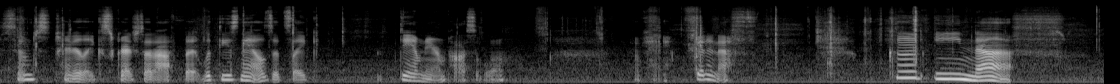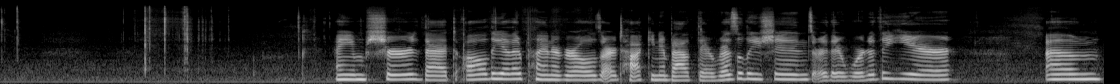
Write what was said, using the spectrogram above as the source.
So I'm just trying to, like, scratch that off. But with these nails, it's, like, damn near impossible. Okay, good enough. Good enough. I am sure that all the other planner girls are talking about their resolutions or their word of the year. Um,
